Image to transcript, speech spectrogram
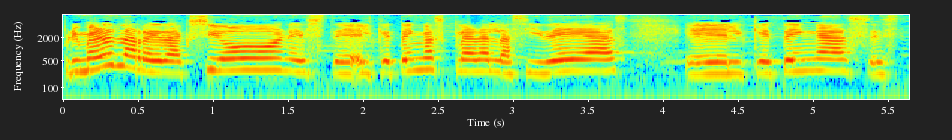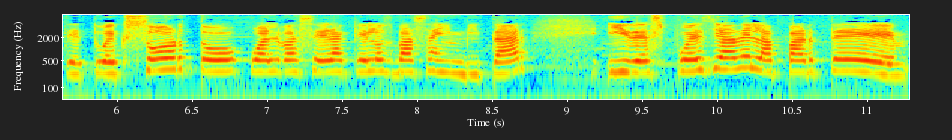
primero es la redacción, este, el que tengas claras las ideas, el que tengas este, tu exhorto, cuál va a ser, a qué los vas a invitar. Y después ya de la parte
